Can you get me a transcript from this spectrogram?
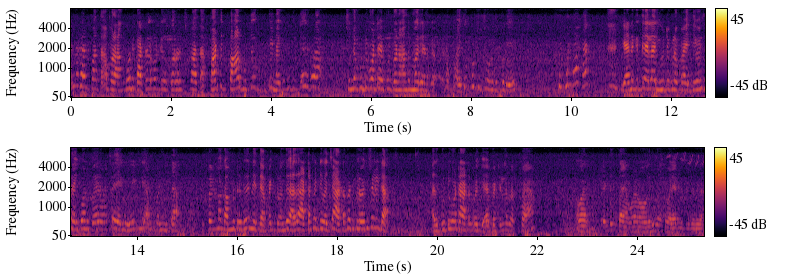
என்னடான்னு பார்த்தா? அப்புறம் அங்கே கொண்டு கட்டளை கொண்டு உட்கார வச்சு பார்த்தா. படுத்துட்டு பால் கொடுத்து குட்டி நக்கி குட்டிக்கிட்டே இருக்கிறான். சின்ன குட்டி போட்டால் எப்படி பண்ணும் அந்த மாதிரி எனக்கு. எனக்கு பைத்தியம் பிடிச்சிச்சு அவளுக்கு இப்படி. எனக்கு தான் எல்லாம் யூடியூப்பில் பைத்தியம் சைக்கோன்னு பேர் வச்சா எங்கள் வீட்லேயே அப்படி பண்ணிட்டா. இப்போ என்ன கம்மிட்டு இருக்குது. நேற்று எஃபெக்ட் வந்து அது அட்டைப்பெட்டி வச்சு அட்டைப்பெட்டிக்குள்ளே வைக்க சொல்லிட்டா. அது குட்டி போட்ட அட்டைப்பெட்டி பெட்டியில் வைப்பேன். ஒரு ரெண்டு த இது பண்ணி விளையாடிட்டு இருக்குதுங்க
